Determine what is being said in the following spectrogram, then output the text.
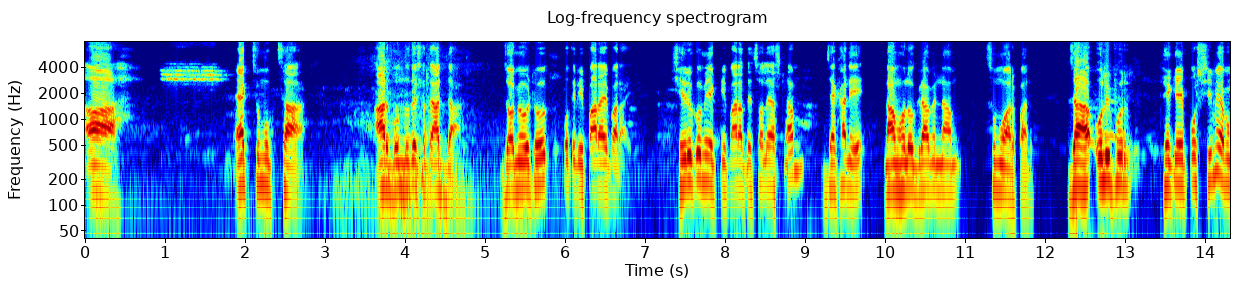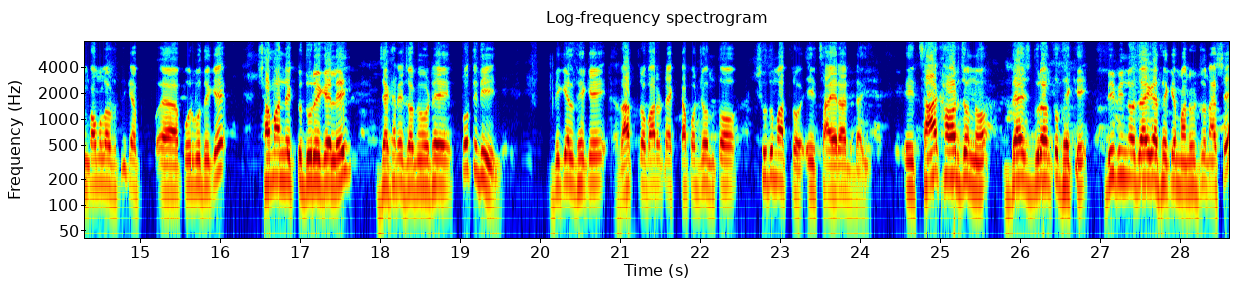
আহ, এক চুমুক চা আর বন্ধুদের সাথে আড্ডা। জমে উঠুক প্রতিটি পাড়ায় পাড়ায়। সেরকমই একটি পাড়াতে চলে আসলাম, যেখানে নাম হলো গ্রামের নাম সুমুয়ার পাড় যা অলিপুর থেকে পশ্চিমে এবং কমলাপুর থেকে পূর্ব দিকে, সামান্য একটু দূরে গেলেই যেখানে জমে ওঠে প্রতিদিন বিকেল থেকে রাত্র বারোটা একটা পর্যন্ত শুধুমাত্র এই চায়ের আড্ডাই। এই চা খাওয়ার জন্য দেশ দূরান্ত থেকে বিভিন্ন জায়গা থেকে মানুষজন আসে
